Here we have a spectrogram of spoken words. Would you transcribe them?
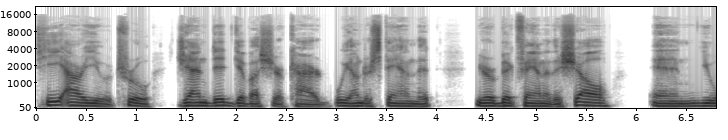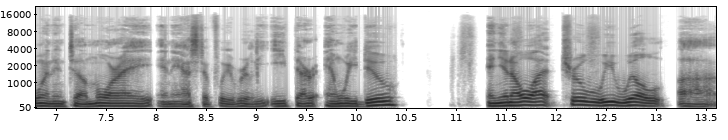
T R U, True. Jen did give us your card. We understand that you're a big fan of the show and you went into Amore and asked if we really eat there. And we do. And you know what? True, we will, uh,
